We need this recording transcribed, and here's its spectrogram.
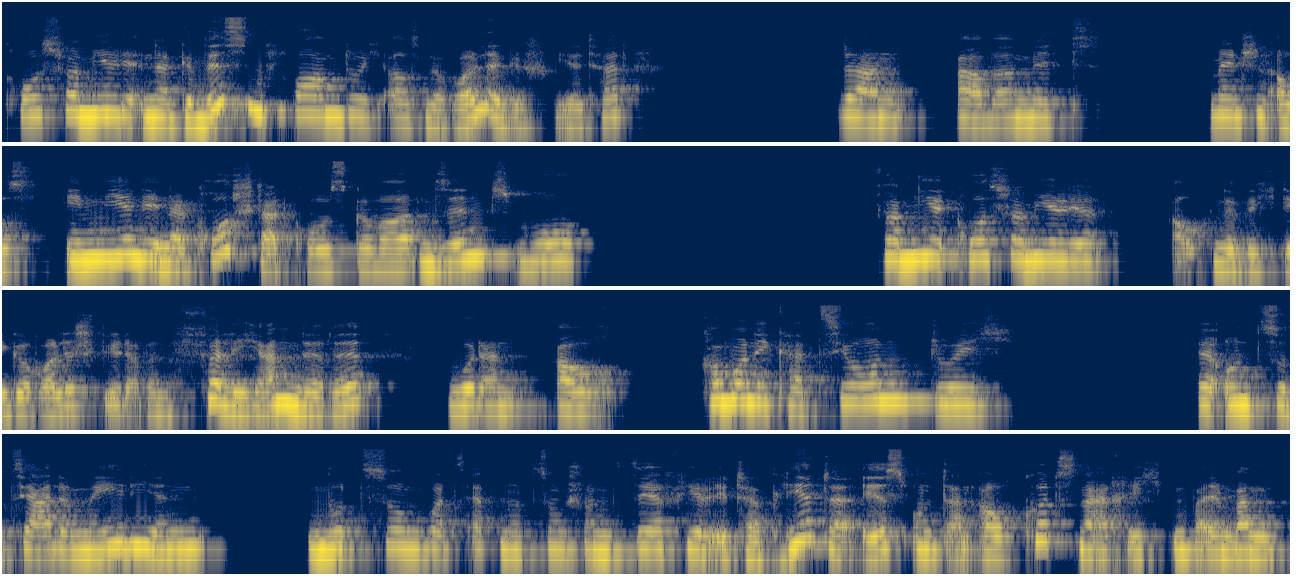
Großfamilie in einer gewissen Form durchaus eine Rolle gespielt hat, dann aber mit Menschen aus Indien, die in der Großstadt groß geworden sind, wo Familie, Großfamilie auch eine wichtige Rolle spielt, aber eine völlig andere, wo dann auch Kommunikation durch äh, und soziale Mediennutzung, WhatsApp-Nutzung schon sehr viel etablierter ist und dann auch Kurznachrichten, weil man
